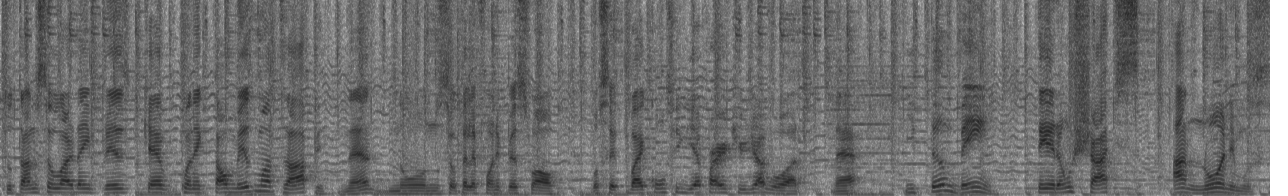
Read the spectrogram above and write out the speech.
tu tá no celular da empresa, tu quer conectar o mesmo WhatsApp, né, no, no seu telefone pessoal, você vai conseguir a partir de agora, né? E também terão chats anônimos.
